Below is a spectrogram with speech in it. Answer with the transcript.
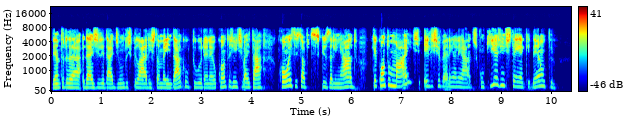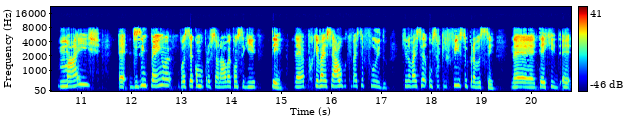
dentro da, da agilidade, um dos pilares também da cultura, né, o quanto a gente vai estar tá com esses soft skills alinhados, porque quanto mais eles estiverem alinhados com o que a gente tem aqui dentro, mais é, desempenho você como profissional vai conseguir ter, né, porque vai ser algo que vai ser fluido, que não vai ser um sacrifício para você, né, ter que é,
